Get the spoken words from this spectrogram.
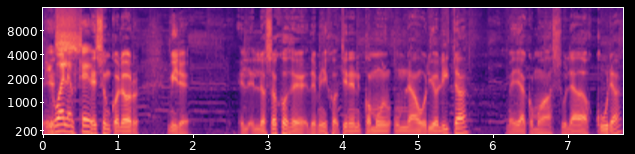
Igual es- a usted. Es un color. Mire, el- los ojos de, de mi hijo tienen como un- una aureolita, media como azulada oscura.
